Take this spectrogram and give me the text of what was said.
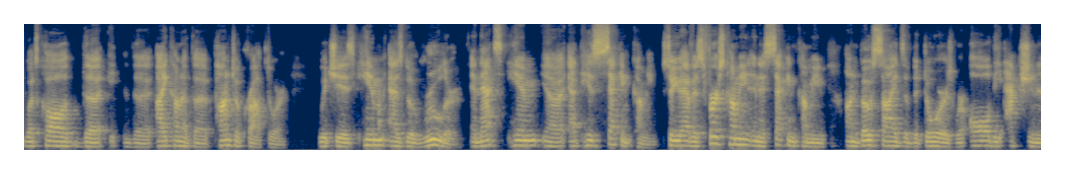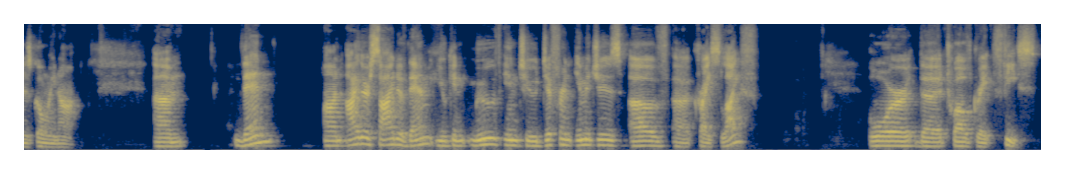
what's called the, the icon of the Pantocrator, which is him as the ruler. And that's him uh, at his second coming. So you have his first coming and his second coming on both sides of the doors where all the action is going on. Um, then on either side of them, you can move into different images of uh, Christ's life or the 12 great feasts.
